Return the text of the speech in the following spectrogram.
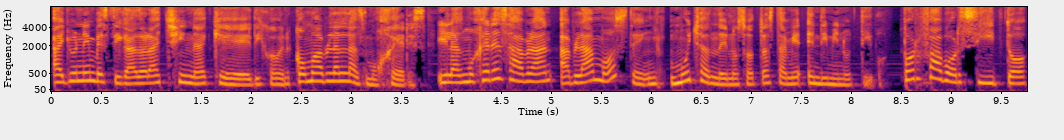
Hay una investigadora china que dijo, ¿cómo hablan las mujeres? Y las mujeres hablan, hablamos, de, muchas de nosotras también en diminutivo por favorcito,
